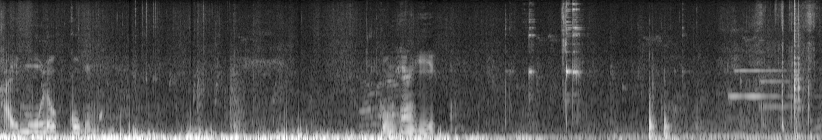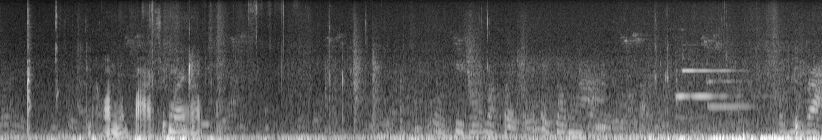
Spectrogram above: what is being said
ไข่หมูแล้วกุ้ง งอีกกินหอมน้ำปลาสักหน่อยครับที่เขามาเปิดไอ้ตรงงานตรงนี้บ้า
